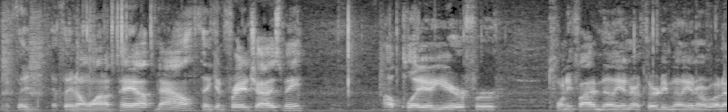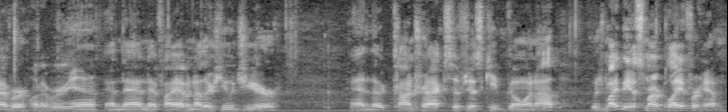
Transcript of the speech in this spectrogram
if they if they don't want to pay up now, they can franchise me. I'll play a year for twenty five million or thirty million or whatever. Whatever. Yeah. And then if I have another huge year and the contracts have just keep going up, which might be a smart play for him.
